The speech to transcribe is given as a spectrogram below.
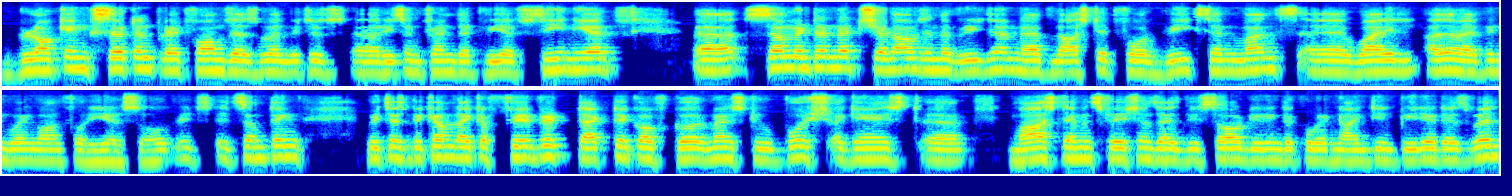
blocking certain platforms as well, which is a recent trend that we have seen here. Uh, some internet shutdowns in the region have lasted for weeks and months, uh, while other have been going on for years. So it's it's something which has become like a favorite tactic of governments to push against uh, mass demonstrations, as we saw during the COVID-19 period as well.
